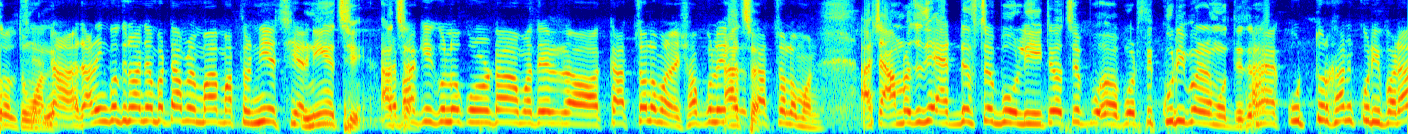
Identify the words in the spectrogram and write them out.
বর্তমানে। না রানিং বলতে নয় নাম্বারটা আমরা মাত্র নিয়েছি আর নিয়েছি। আচ্ছা। বাকিগুলো কোনোটা আমাদের কাজ চলমান সবগুলো আচ্ছা। কাজ চলমান। আচ্ছা আমরা যদি অ্যাড্রেসটা বলি এটা হচ্ছে পড়ছে কুড়িপাড়ার মধ্যে? হ্যাঁ কুত্তরখান কুড়িপাড়া।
